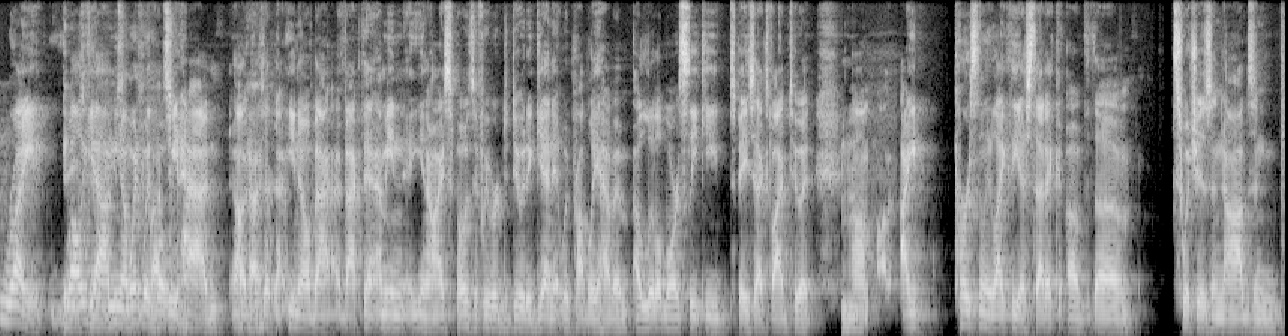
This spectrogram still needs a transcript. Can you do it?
Right. well, yeah. I mean, I went with what we screen. had because Okay. you know back back then. I mean, you know, I suppose if we were to do it again, it would probably have a, a little more sleeky SpaceX vibe to it. Mm-hmm. Um, I personally like the aesthetic of the switches and knobs and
